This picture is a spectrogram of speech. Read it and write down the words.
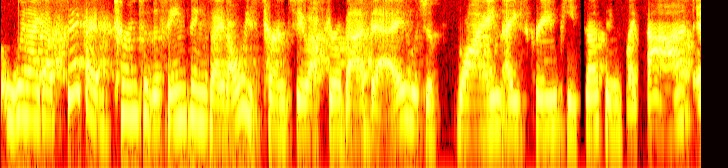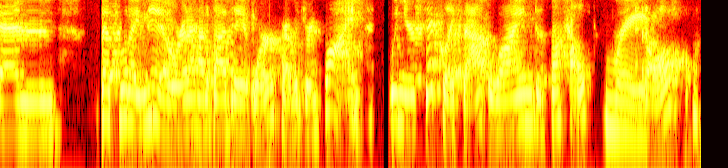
When I got sick, I turned to the same things I'd always turned to after a bad day, which is wine, ice cream, pizza, things like that. And that's what I knew. When I had a bad day at work, I would drink wine. When you're sick like that, wine does not help right. at all.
